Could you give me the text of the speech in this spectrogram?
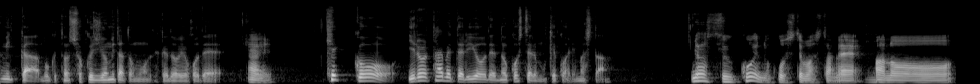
日3日僕と食事を見たと思うんですけど横で。はい。結構いろいろ食べてるようで残してるのも結構ありました？いやすっごい残してましたね、うん。あの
